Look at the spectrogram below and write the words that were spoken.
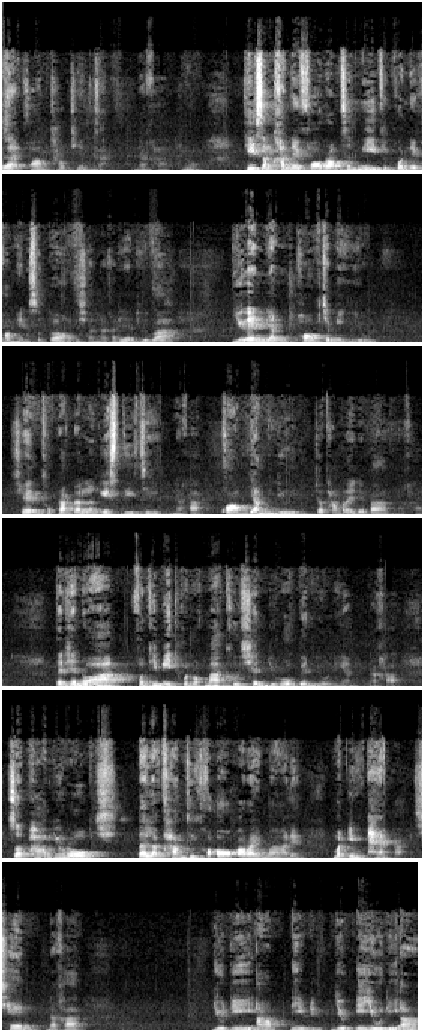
และความเท่าเทียมกันนะคะที่สำคัญในฟอรัมซึ่งมีอิทธิพลในความเห็นส่วนตัวของดิฉันนะคะดิฉันคิดว่า UN ยังพอจะมีอยู่ เช่นเขาผลักดันเรื่อง SDG นะคะ ความยั่งยืนจะทำอะไรได้บ้างนะคะ แต่ดิฉันว่าคนที่มีอิทธิพลมากๆ คือเช่น European Union นะคะ สภาพยุโรปแต่ละครั้งที่เขาออกอะไรมาเนี่ย มัน impact อะเช่นนะคะ UDR EUDR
